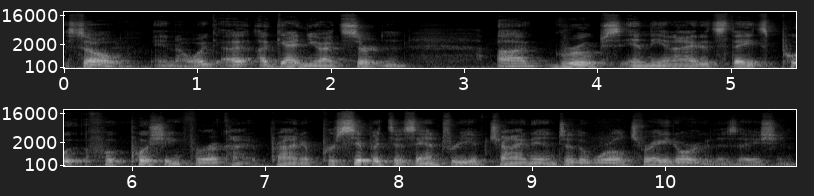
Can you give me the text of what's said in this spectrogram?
so, you know, again, you had certain uh, groups in the United States pu- pu- pushing for a kind of, kind of precipitous entry of China into the World Trade Organization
